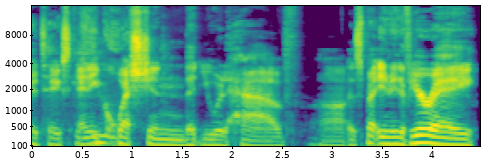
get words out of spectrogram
it takes any you- question that you would have, uh, especially I mean, if you're a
